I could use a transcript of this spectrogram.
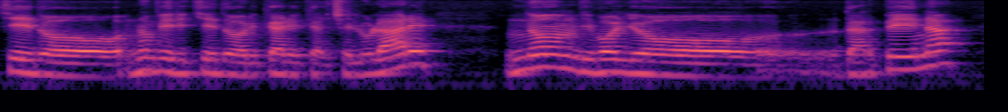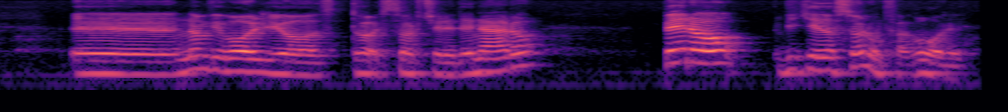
chiedo non vi richiedo ricarica al cellulare non vi voglio dar pena eh, non vi voglio sorgere denaro però vi chiedo solo un favore.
